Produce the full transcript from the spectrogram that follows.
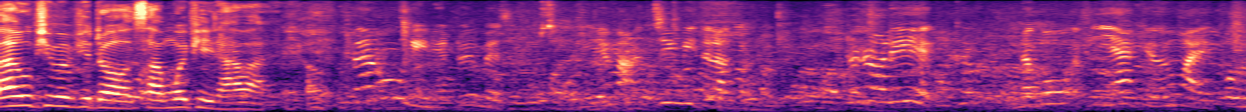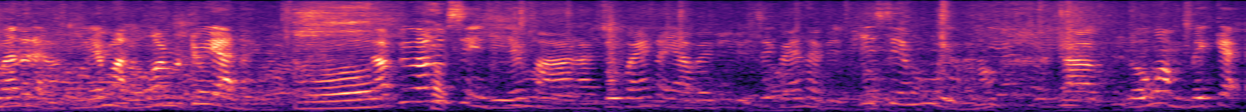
ပန်းဥဖြစ်မဖြစ်တော့ဆောင်းမွေးဖြေထားပါတယ်ဟုတ်ပန်းဥအနေနဲ့တွေ့မယ်ဆိုလို့ရှိရင်ဒီထဲမှာအကြည့်မိတဲ့လောက်ဆိုတော့တော်တော်လေးရဲ့ငကိုအပြင်ကကျောင်းမှာပုံမှန်တဲ့အောင်ဒီထဲမှာလုံးဝမတွေ့ရနိုင်ဘူးဟုတ်နောက်ပြောလို့ရှိရင်ဒီထဲမှာဒါဂျုတ်ပိုင်းဆိုင်ရာပဲဖြစ်ဖြစ်စိတ်ပိုင်းဆိုင်ဖြစ်ဖြစ်စင်မှုတွေပဲနော်ဒါလုံးဝ make up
